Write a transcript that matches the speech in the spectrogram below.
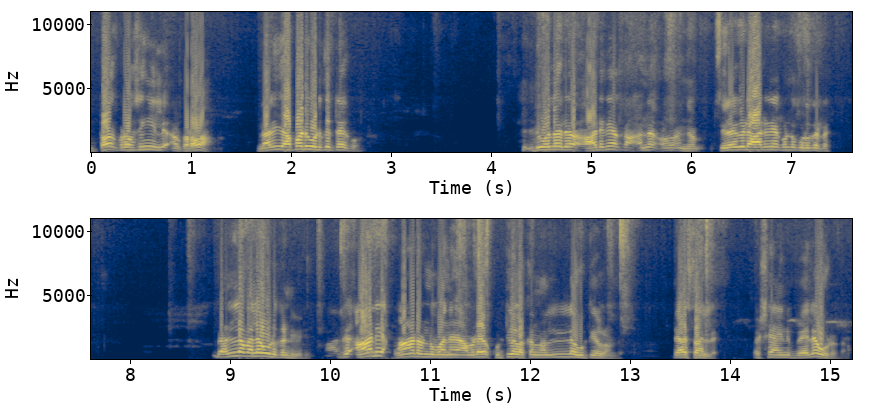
ഇപ്പൊ ക്രോസിംഗ് ഇല്ല. കുറവാ. എന്നാലും ചാപ്പാട് കൊടുത്തിട്ടേക്കോ. ഇതുപോലെ ഒരു ആടിനെ ചിലവീട് ആടിനെ കൊണ്ട് കൊടുക്കട്ടെ. നല്ല വില കൊടുക്കേണ്ടി വരും. ആടി ആട് ആടുണ്ട് മോനെ. അവിടെ കുട്ടികളൊക്കെ നല്ല കുട്ടികളുണ്ട്. രാജസ്ഥാനിൽ പക്ഷെ അതിന് വില കൊടുക്കണം.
